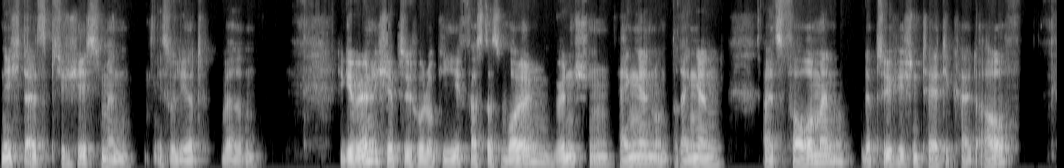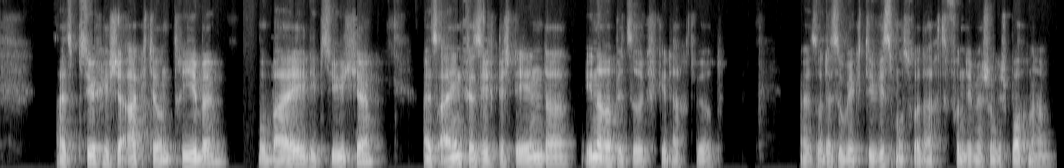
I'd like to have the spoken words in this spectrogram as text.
nicht als Psychismen isoliert werden. Die gewöhnliche Psychologie fasst das Wollen, Wünschen, Hängen und Drängen als Formen der psychischen Tätigkeit auf, als psychische Akte und Triebe, wobei die Psyche als ein für sich bestehender innerer Bezirk gedacht wird. Also der Subjektivismusverdacht, von dem wir schon gesprochen haben.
